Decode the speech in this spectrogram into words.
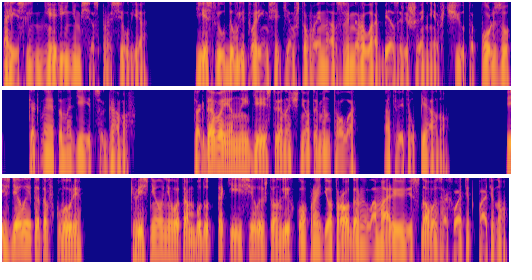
«А если не ринемся?» — спросил я. Если удовлетворимся тем, что война замерла без решения в чью-то пользу, как на это надеется Гамов, тогда военные действия начнет Аментола, — ответил Пиано. И сделает это в Клуре. К весне у него там будут такие силы, что он легко пройдет Родер и Ламарию и снова захватит Патину.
